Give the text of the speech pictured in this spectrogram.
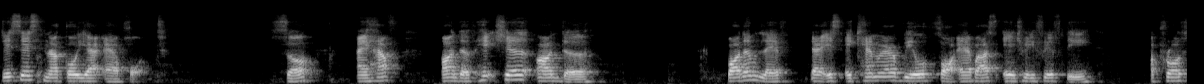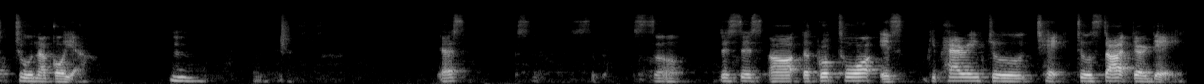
This is Nagoya Airport. So I have on the picture on the bottom left, there is a camera view for Airbus A350 approach to Nagoya. Mm. Yes. So this is uh, the group tour is preparing to take to start their day.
